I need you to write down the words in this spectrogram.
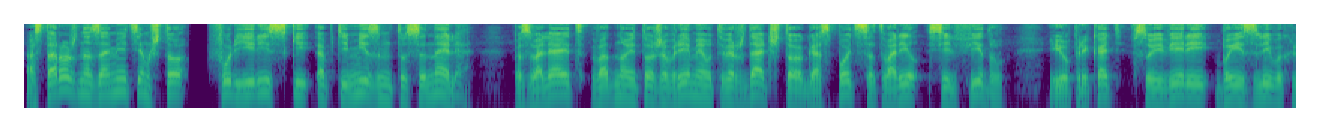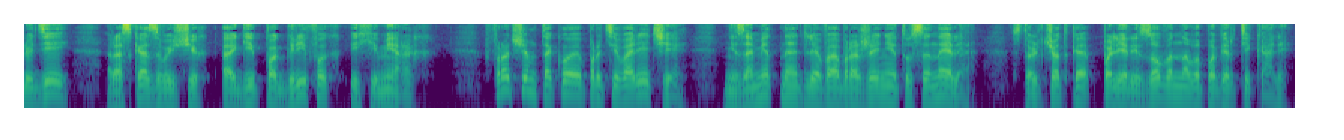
Осторожно заметим, что фурьеристский оптимизм Туссенеля позволяет в одно и то же время утверждать, что Господь сотворил сильфиду и упрекать в суеверии боязливых людей, рассказывающих о гиппогрифах и химерах. Впрочем, такое противоречие, незаметное для воображения Туссенеля, столь четко поляризованного по вертикали.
